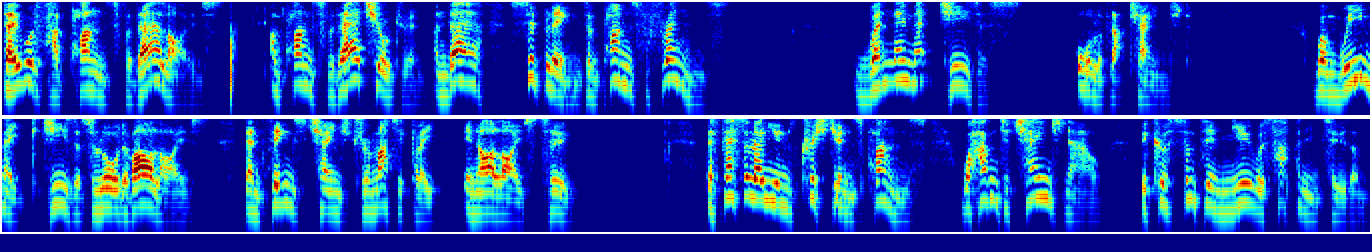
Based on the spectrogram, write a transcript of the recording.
They would have had plans for their lives and plans for their children and their siblings and plans for friends. When they met Jesus, all of that changed. When we make Jesus Lord of our lives, then things change dramatically in our lives too. The Thessalonian Christians' plans were having to change now because something new was happening to them.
